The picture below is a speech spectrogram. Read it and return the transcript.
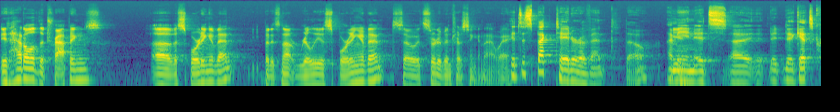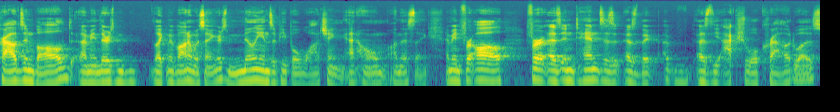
it had all the trappings of a sporting event, but it's not really a sporting event, so it's sort of interesting in that way. it's a spectator event, though. I Yeah. mean, it's uh, it, it gets crowds involved. I mean, there's like Ivana was saying, there's millions of people watching at home on this thing. I mean, for all for as intense as, as the as the actual crowd was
